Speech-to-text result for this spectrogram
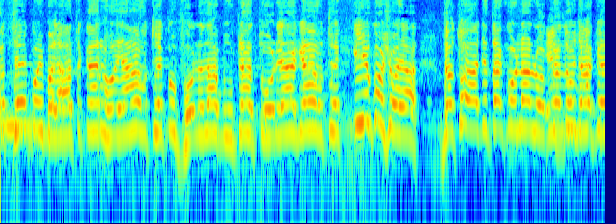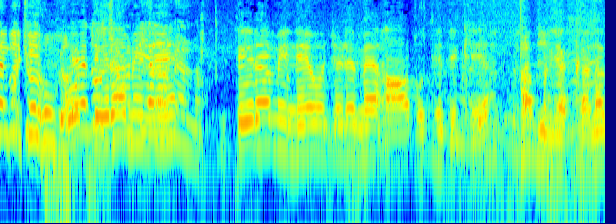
ਉੱਥੇ ਕੋਈ ਬਲਾਤਕਾਰ ਹੋਇਆ ਉੱਥੇ ਕੋਈ ਫੁੱਲ ਦਾ ਬੂਟਾ ਤੋੜਿਆ ਗਿਆ ਉੱਥੇ ਕੀ ਕੁਝ ਹੋਇਆ? ਦੱਸੋ ਅੱਜ ਤੱਕ ਉਹਨਾਂ ਲੋਕਾਂ ਤੋਂ ਜਾ ਕੇ ਪੁੱਛੋ। ਇਹ 13 ਸ਼ਾਂਤੀ ਵਾਲਾ ਮਹੀਨੇ ਮਿਲਣਾ। 13 ਮਹੀਨੇ ਉਹ ਜਿਹੜੇ ਮੈਂ ਆਪ ਉੱਥੇ ਦੇਖੇ ਆ ਆਪਣੀਆਂ ਅੱਖਾਂ ਨਾਲ।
